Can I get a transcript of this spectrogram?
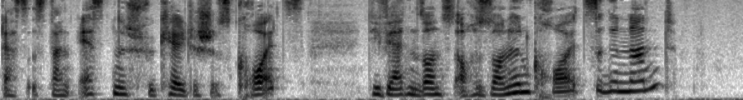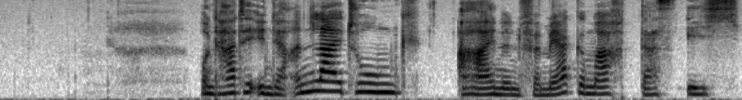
Das ist dann estnisch für keltisches Kreuz. Die werden sonst auch Sonnenkreuze genannt. Und hatte in der Anleitung einen Vermerk gemacht, dass ich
